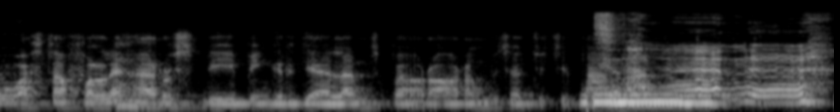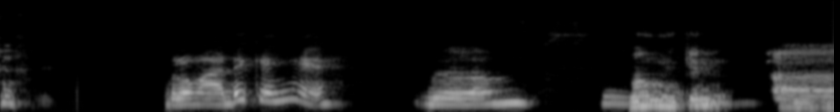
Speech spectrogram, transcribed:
ongoing? wastafelnya harus di pinggir jalan supaya orang-orang bisa cuci tangan. Belum ada kayaknya ya? Belum sih. Cuma mungkin eh,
